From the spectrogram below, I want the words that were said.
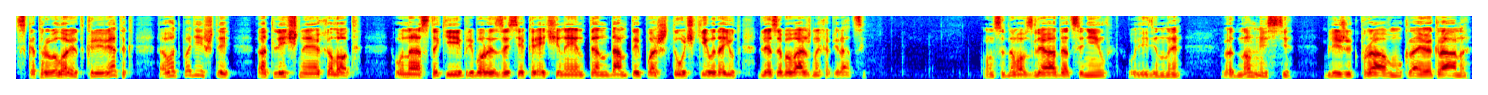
с которого ловят креветок, а вот поди ж ты, отличный эхолот!» У нас такие приборы засекреченные интенданты по штучке выдают для особо важных операций. Он с одного взгляда оценил увиденное. В одном месте, ближе к правому краю экрана,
